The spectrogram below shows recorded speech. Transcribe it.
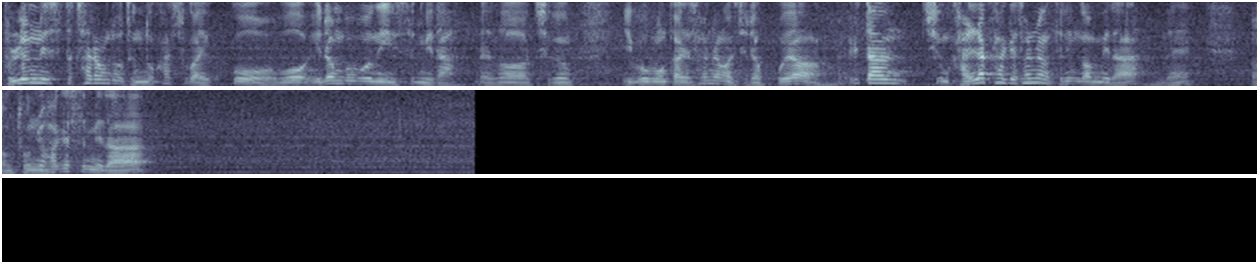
블랙리스트 차량도 등록할 수가 있고 뭐 이런 부분이 있습니다. 그래서 지금 이 부분까지 설명을 드렸고요. 일단 지금 간략하게 설명드린 겁니다. 네, 그럼 종료하겠습니다.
